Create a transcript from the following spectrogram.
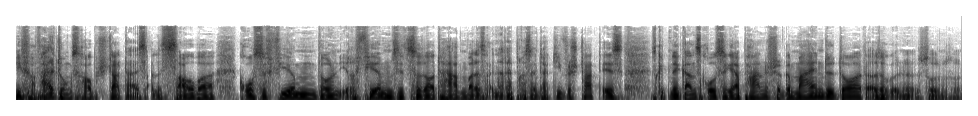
die Verwaltungshauptstadt, da ist alles sauber, große Firmen wollen ihre Firmensitze dort haben, weil es eine repräsentative Stadt ist. Es gibt eine ganz große japanische Gemeinde dort, also äh, so, so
